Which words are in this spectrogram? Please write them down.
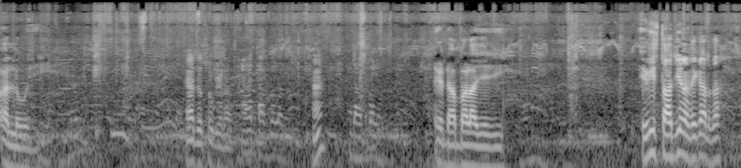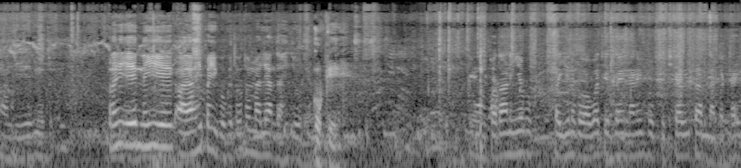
ਆ ਲੋ ਜੀ। ਇਹ ਦੱਸੋ ਕਿਹੜਾ? ਆ ਡਬਲ ਹੈ? ਡਬਲ ਇਹ ਡੱਬ ਵਾਲਾ ਜੇ ਜੀ। ਇਹ ਵੀ ਉਸਤਾਦ ਜੀ ਉਹਨਾਂ ਦੇ ਘਰ ਦਾ? ਹਾਂਜੀ ਇਹ ਵੀ ਪਰ ਨਹੀਂ ਇਹ ਨਹੀਂ ਇਹ ਆਇਆ ਸੀ ਭਾਈ ਕੋ ਕਿਤੋਂ ਤੋਂ ਮੈਂ ਲਿਆਂਦਾ ਸੀ ਜੋੜਿਆ ਓਕੇ। ਹੁਣ ਪਤਾ ਨਹੀਂ ਹੈ ਭਾਈ ਨੂੰ ਕਵਾਵਾ ਚਿੱਦਾਂ ਇਹਨਾਂ ਨੇ ਪੁੱਛਿਆ ਵੀ ਦਾ ਪੱਠਾ ਹੀ।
